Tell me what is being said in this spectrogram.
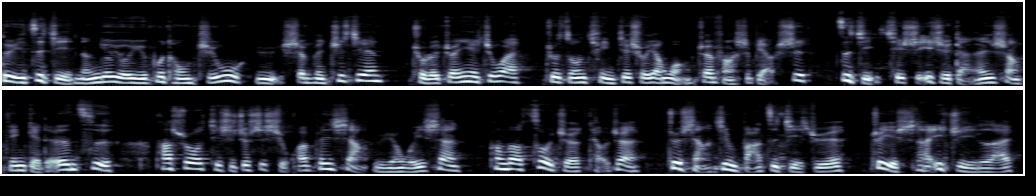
对于自己能悠游于不同职务与身份之间，除了专业之外，朱宗庆接受央网专访时表示，自己其实一直感恩上天给的恩赐。他说，其实就是喜欢分享，与人为善，碰到挫折挑战就想尽法子解决。这也是他一直以来，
